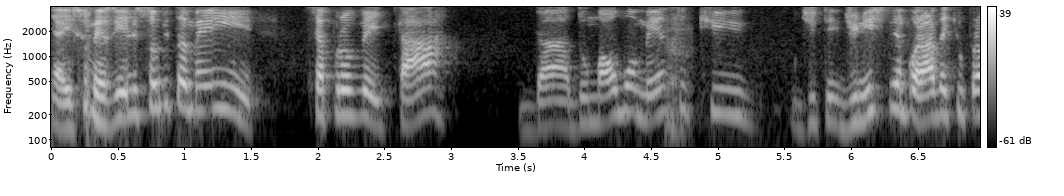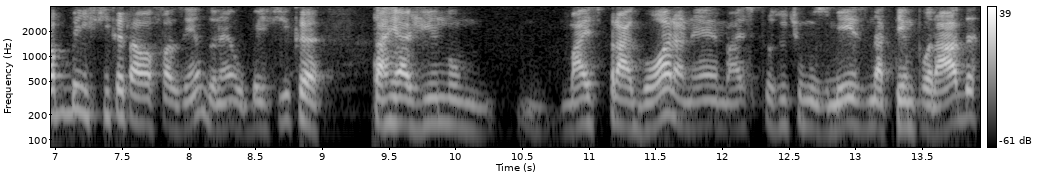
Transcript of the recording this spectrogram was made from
É isso mesmo. E ele soube também se aproveitar da, do mau momento que de, de início de temporada que o próprio Benfica estava fazendo, né? O Benfica está reagindo mais para agora, né, mais para os últimos meses na temporada,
